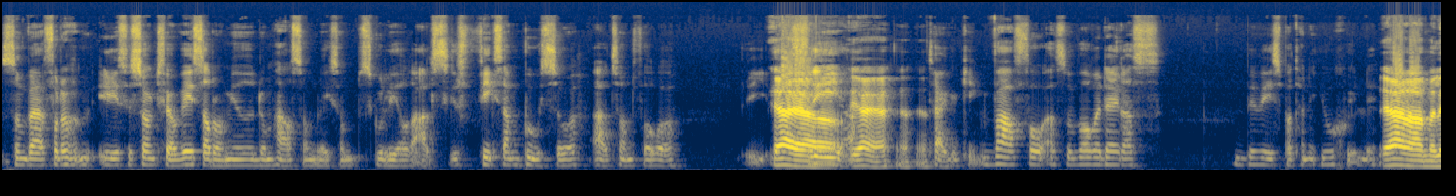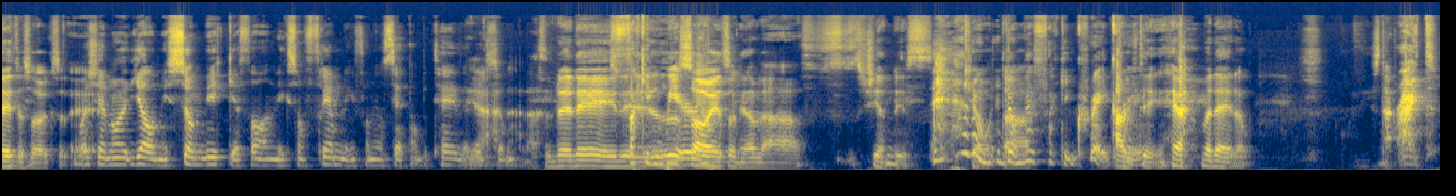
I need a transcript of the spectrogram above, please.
som var, för de, i säsong två visar de ju de här som liksom skulle göra allt, fixa en buss och allt sånt för att Ja, ja, fria ja, ja, ja, ja. Tiger King. Varför, alltså var är deras bevis på att han är oskyldig? Ja, nej, men lite så också. Det. Jag känner, gör ni så mycket för en liksom främling ni har sett honom på TV Ja, liksom? nej, alltså det, det är det, Fucking USA weird. är sån jävla De, kändiskåta. de är fucking cray cray. Allting, ja men det är de. It's not right.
